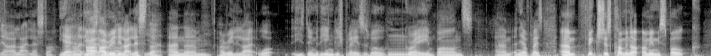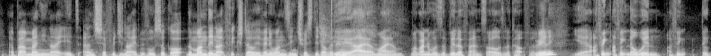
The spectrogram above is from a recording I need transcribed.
yeah, I like Leicester. yeah, I, like I, Leicester I a really like Leicester, and um, I really like what he's doing with the English players as well, Mm. Gray and Barnes, um, and the other players. Um, fixtures coming up. I mean, we spoke about Man United and Sheffield United. We've also got the Monday night fixture. If anyone's interested, other than Yeah, yeah, I am. I am. My granddad was a Villa fan, so I always look out for them. really, Yeah, I think I think they'll win. I think they'll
